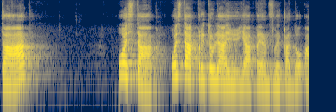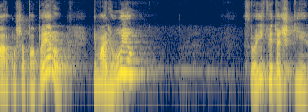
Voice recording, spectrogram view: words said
Так. Ось так. Ось так притуляю я пензлика до аркуша паперу і малюю свої квіточки,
